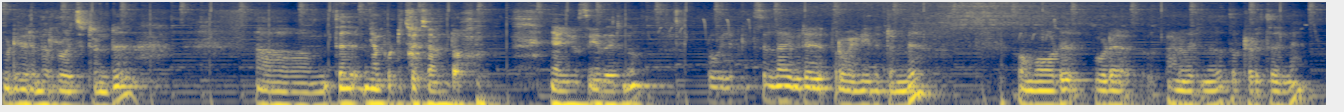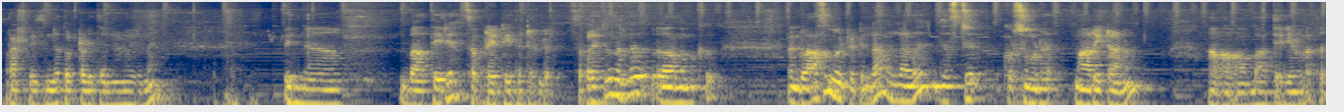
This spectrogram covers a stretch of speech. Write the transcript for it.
ഇവിടെ ഒരു മിറർ വെച്ചിട്ടുണ്ട്. ഇത് ഞാൻ പൊട്ടിച്ചു വെച്ചാണ് കേട്ടോ ഞാൻ യൂസ് ചെയ്തായിരുന്നു. ടോയ്ലറ്റ് കിറ്റ്സ് എല്ലാം ഇവർ പ്രൊവൈഡ് ചെയ്തിട്ടുണ്ട്. മോഡ് ഇവിടെ ആണ് വരുന്നത് തൊട്ടടുത്ത് തന്നെ. വാഷ് ബേസിന്റെ തൊട്ടടുത്ത് തന്നെയാണ് വരുന്നത്. പിന്നെ ബാത്ത് ഏരിയ സെപ്പറേറ്റ് ചെയ്തിട്ടുണ്ട്. സെപ്പറേറ്റ് നല്ല നമുക്ക് ഗ്ലാസ് ഒന്നും ഇട്ടിട്ടില്ല. അല്ലാതെ ജസ്റ്റ് കുറച്ചും കൂടെ മാറിയിട്ടാണ് ബാത്ത് ഏരിയ ഉള്ളത്.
